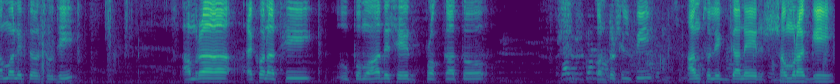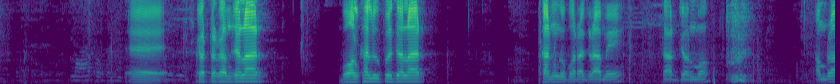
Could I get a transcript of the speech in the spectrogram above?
সম্মানিত সুধী, আমরা এখন আছি উপমহাদেশের প্রখ্যাত কণ্ঠশিল্পী, আঞ্চলিক গানের সম্রাজ্ঞী চট্টগ্রাম জেলার বোয়ালখালী উপজেলার কানগোপাড়া গ্রামে তার জন্ম। আমরা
